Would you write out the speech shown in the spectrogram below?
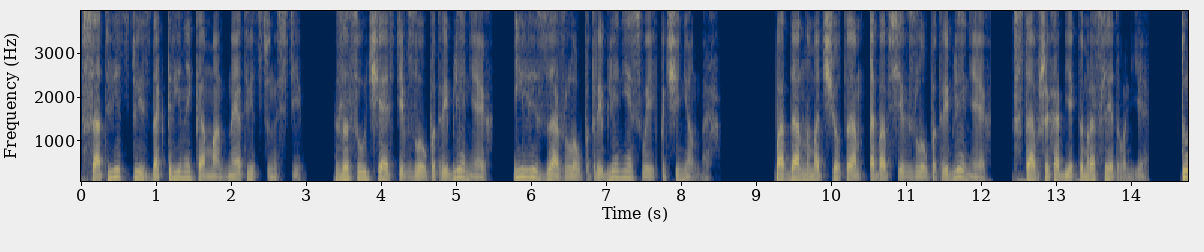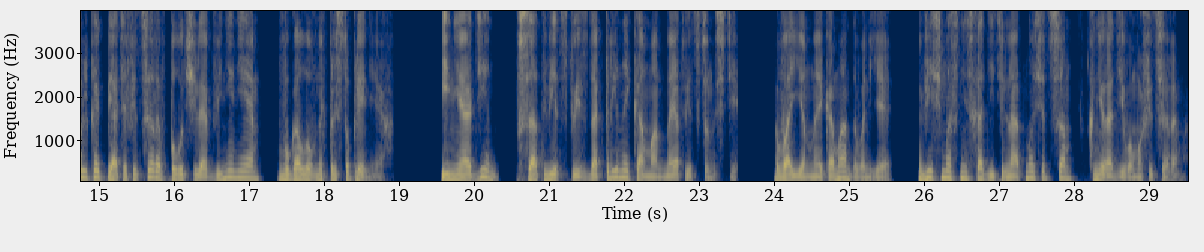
в соответствии с доктриной командной ответственности за соучастие в злоупотреблениях или за злоупотребление своих подчиненных. По данным отчета обо всех злоупотреблениях, ставших объектом расследования, только пять офицеров получили обвинения в уголовных преступлениях, и ни один в соответствии с доктриной командной ответственности. Военное командование весьма снисходительно относится к нерадивым офицерам.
